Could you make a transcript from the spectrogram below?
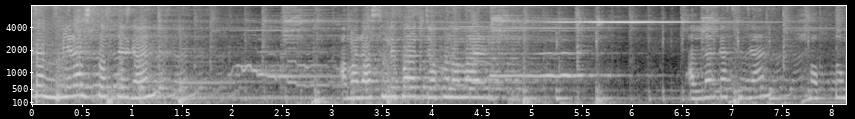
একটা মেরাজ তত্ত্বের গান। আমার রাসুলে পাক যখন আমার আল্লাহর কাছে যান, সপ্তম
